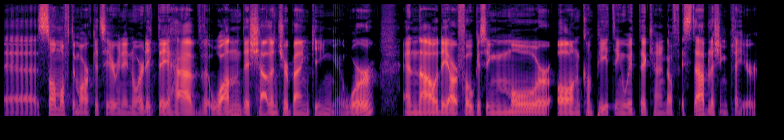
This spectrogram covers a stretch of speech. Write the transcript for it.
uh, some of the markets here in the Nordic, they have won the challenger banking war, and now they are focusing more on competing with the kind of establishing player,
